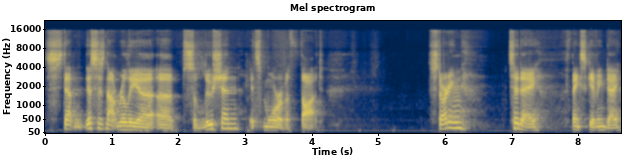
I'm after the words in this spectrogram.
step this is not really a, a solution it's more of a thought starting today thanksgiving day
